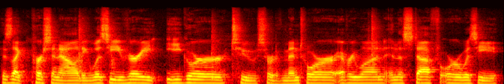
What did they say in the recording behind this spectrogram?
his like personality? Was he very eager to sort of mentor everyone in this stuff or was he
